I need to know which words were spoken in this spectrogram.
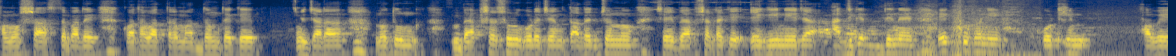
সমস্যা আসতে পারে কথাবার্তার মাধ্যম থেকে। যারা নতুন ব্যবসা শুরু করেছেন, তাদের জন্য সেই ব্যবসাটাকে এগিয়ে নিয়ে যা আজকের দিনে একটুখানি কঠিন হবে।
